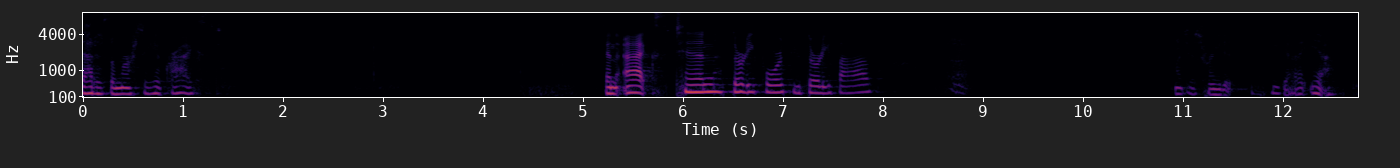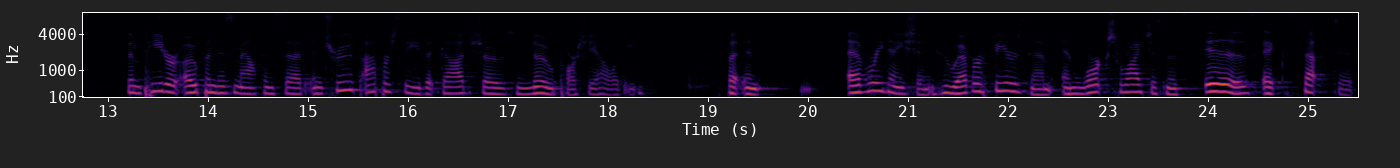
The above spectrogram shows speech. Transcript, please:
That is the mercy of Christ. in Acts 10 34 through 35. I'll just read it. You got it? Yeah. Then Peter opened his mouth and said, In truth, I perceive that God shows no partiality, but in every nation, whoever fears him and works righteousness is accepted.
